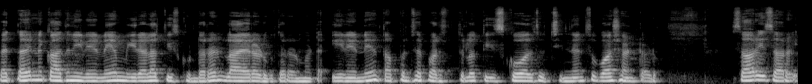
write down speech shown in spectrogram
పెద్ద ఆయన కాదని ఈ నిర్ణయం మీరెలా తీసుకుంటారని లాయర్ అడుగుతారనమాట ఈ నిర్ణయం తప్పనిసరి పరిస్థితుల్లో తీసుకోవాల్సి వచ్చిందని సుభాష్ అంటాడు. సారీ సారీ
